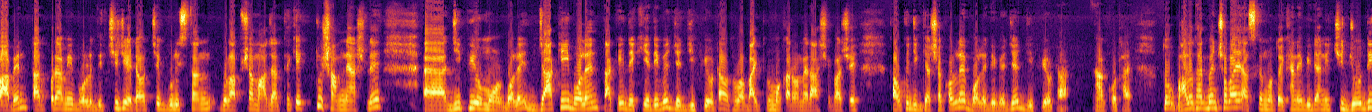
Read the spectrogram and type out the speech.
পাবেন। তারপরে আমি বলে দিচ্ছি যে এটা হচ্ছে গুলিস্তান গোলাপশা মাজার থেকে একটু সামনে আসলে জিপিও মোড় বলে। যাকেই বলেন তাকেই দেখিয়ে দিবে যে জিপিওটা অথবা বাইতুল মোকারমের আশেপাশে কাউকে জিজ্ঞাসা করলে বলে দিবে যে জিপিওটা কোথায়? তো ভালো থাকবেন সবাই। আজকের মতো এখানে বিদায় নিচ্ছি। যদি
